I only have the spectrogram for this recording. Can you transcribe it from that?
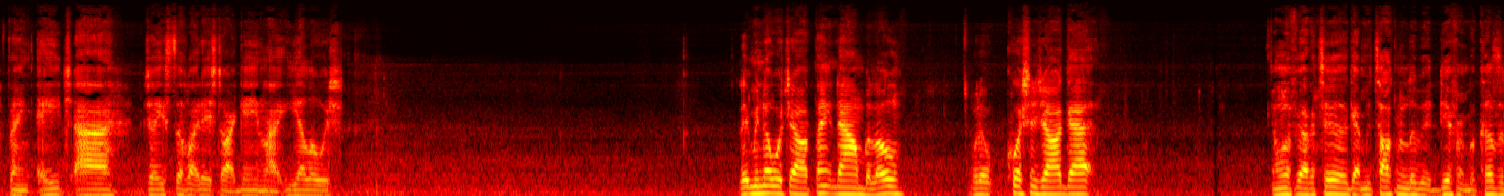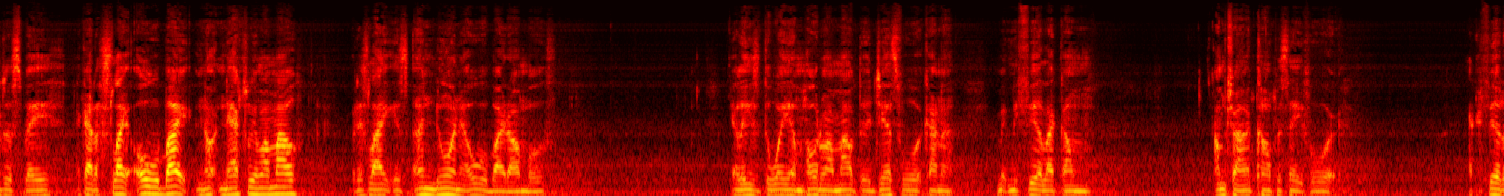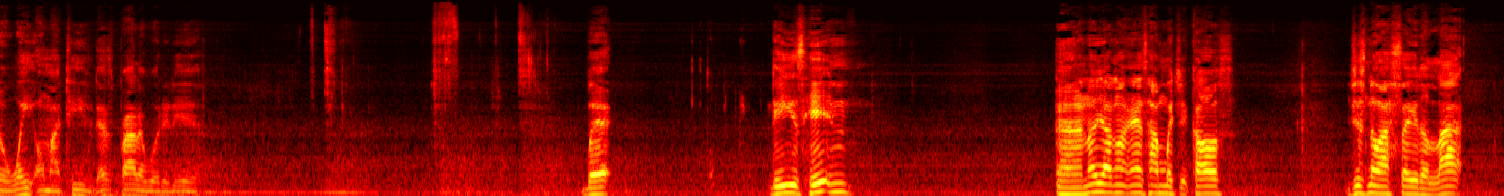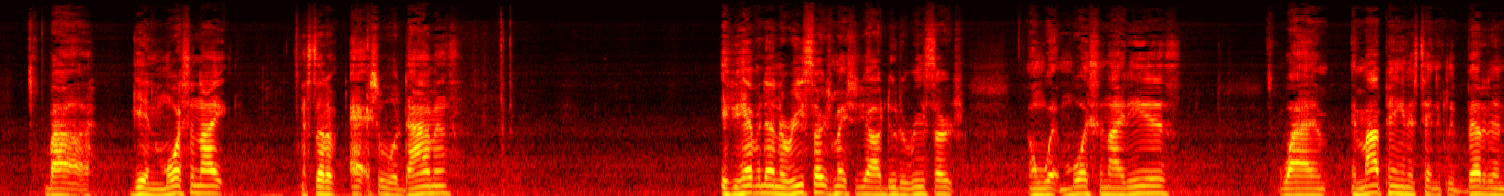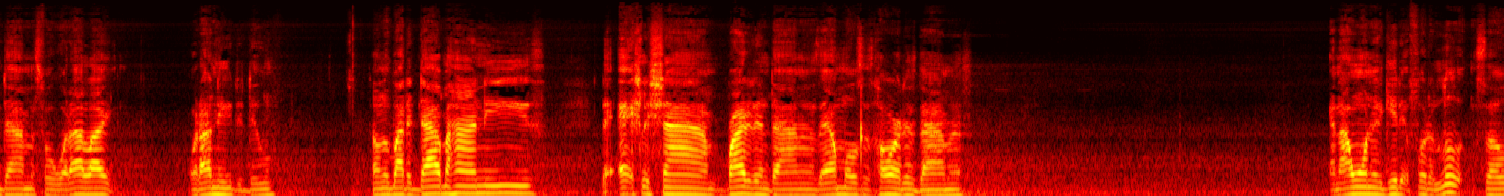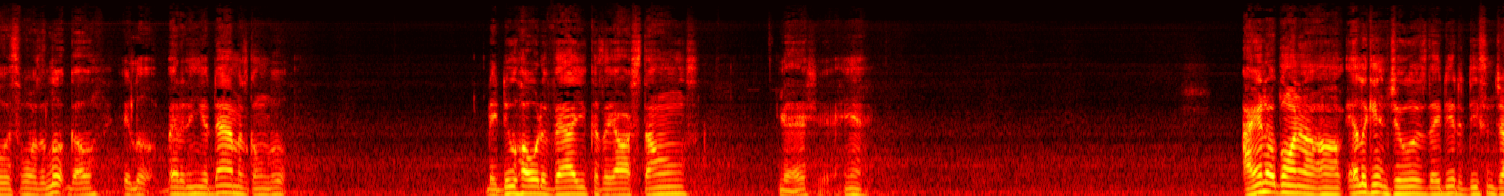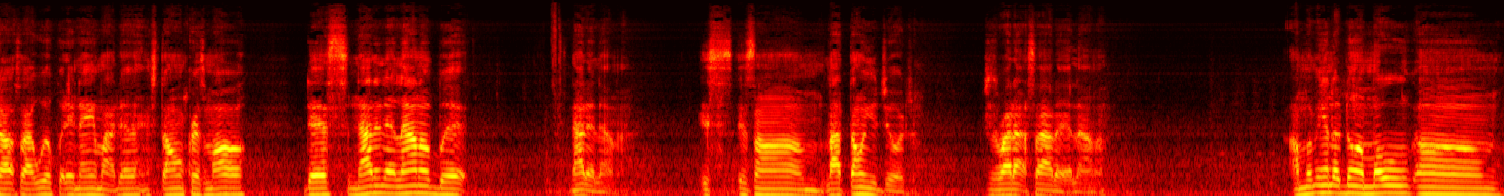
think H, I, J, stuff like that start getting like yellowish. Let me know what y'all think down below. What questions y'all got. I don't know if y'all can tell, it got me talking a little bit different because of the space. I got a slight overbite, not naturally in my mouth, but it's like it's undoing the overbite almost. At least the way I'm holding my mouth to adjust for it kind of make me feel like I'm I'm trying to compensate for it. I can feel the weight on my teeth. That's probably what it is. But these hitting, and I know y'all gonna ask how much it costs. Just know I saved a lot by getting moissanite instead of actual diamonds. If you haven't done the research, make sure y'all do the research on what moissanite is. Why, in my opinion, it's technically better than diamonds for what I like, what I need to do. Don't nobody die behind these. They actually shine brighter than diamonds. They're almost as hard as diamonds. And I wanted to get it for the look. So as far as the look go, it look better than your diamonds gonna look. They do hold a value because they are stones. Yeah, that shit, yeah. I ended up going to um, Elegant Jewels. They did a decent job, so I will put their name out there in Stonecrest Mall. That's not in Atlanta, but not Atlanta. It's it's um Lithonia, Georgia, just right outside of Atlanta. I'm gonna end up doing more um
